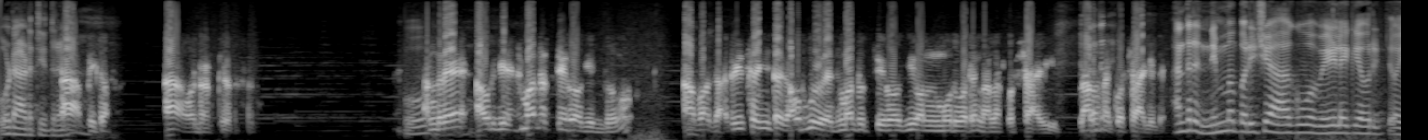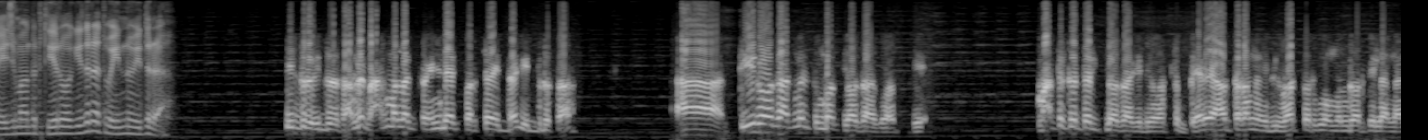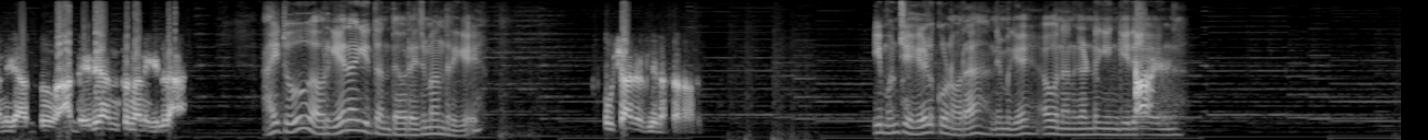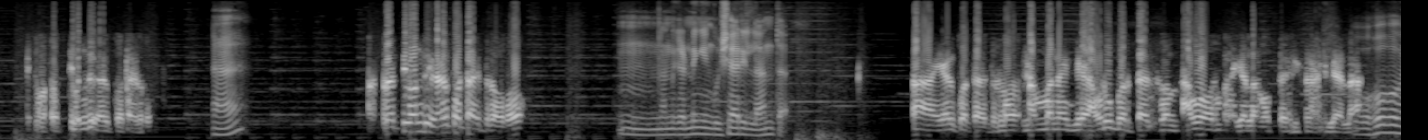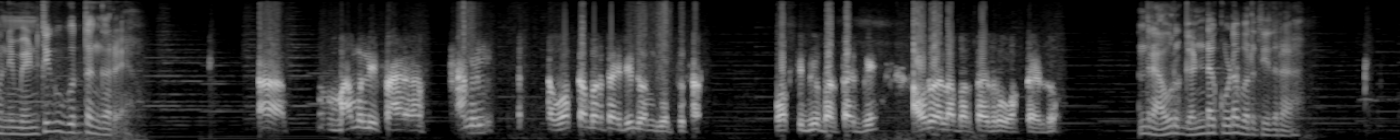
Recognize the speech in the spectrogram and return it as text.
ಓಡಾಡ್ತಿದ್ರ? ಹಾ ಪಿಕಪ್ ಹಾ ಓಡಾಡ್ತೀವಿ ಸರ್. ಅಂದ್ರೆ ಅವ್ರಿಗೆ ಯಜಮಾನ ತೀರೋಗಿದ್ದು ಅವಾಗ ರೀಸೆಂಟ್ ಆಗಿ ಅವ್ರಿಗೂ ಯಜಮಾನ ಹೋಗಿ ಒಂದ್ ಮೂರುವರೆ ನಾಲ್ಕು ವರ್ಷ ಆಗಿದೆ ನಾಲ್ಕು ವರ್ಷ ಆಗಿದೆ. ಅಂದ್ರೆ ನಿಮ್ಮ ಪರಿಚಯ ಆಗುವ ವೇಳೆಗೆ ಅವ್ರಿಗೆ ಯಜಮಾನರು ತೀರೋಗಿದ್ರ ಅಥವಾ ಇನ್ನೂ ಇದ್ರ? ಇದ್ರು ಇದ್ರು. ಅಂದ್ರೆ ನಾರ್ಮಲ್ ಆಗಿ ಫ್ರೆಂಡ್ ಆಗಿ ಪರಿಚಯ ಇದ್ದಾಗ ಇದ್ರು ಸರ್. ಆ ತೀರೋಗಾದ್ಮೇಲೆ ತುಂಬಾ ಕ್ಲೋಸ್ ಆಗೋದ್ವಿ ಮಾತುಕತೆ ಕ್ಲೋಸ್ ಆಗಿದೀವಿ ಅಷ್ಟು ಬೇರೆ ಯಾವ ತರನು ಇವತ್ತವರೆಗೂ ಮುಂದುವರ್ದಿಲ್ಲ. ನನಗೆ ಅದು ಆ ಧೈರ್ಯ ಅಂತೂ ನನಗಿಲ್ಲ. ಆಯ್ತು ಅವ್ರಿಗೆ ಏನಾಗಿತ್ತಂತೆ ಅವ್ರ ಯಜಮಾನ್ರಿಗೆ? ಹುಷಾರಿರ್ಲಿಲ್ಲ ಸರ್ ಅವ್ರು. ಈ ಮುಂಚೆ ಹೇಳ್ಕೊಳೋರಾ ನಿಮಗೆ? ಓ ನನ್ನ ಗಂಡಗೆ ಹಿಂಗಿದೆ ಹಾ. ಹಿಂಗ? ಪ್ರತಿಯೊಂದು ಹೇಳ್ಕೊತಾ ಇದ್ರು. ಆ ಪ್ರತಿಯೊಂದು ಹೇಳ್ಕೊತಾ ಇದ್ರು ಅವರು. ಹ್ಮ್ ನನ್ನ ಗಂಡಂಗೆ ಹಿಂಗೆ ಹುಷಾರಿಲ್ಲ ಅಂತ. ಹಾ ಹೇಳ್ಕೊತಾ ಇದ್ರು. ನಮ್ಮ ಮನೆಗೆ ಅವರು ಬರ್ತಾ ಇದ್ರು ನಾವು ಅವ್ರ ಮನೆಗೆಲ್ಲ ಹೋಗ್ತಾ ಇದ್ವಿ ಓಹೋ ನಿಮ್ಮ ಹೆಂಡತಿಗೂ ಗೊತ್ತಂಗಾರೆ? ಹಾ ಮಾಮೂಲಿ ಫ್ಯಾಮಿಲಿ ಹೋಗ್ತಾ ಬರ್ತಾ ಇದ್ದಿದ್ದು ಒಂದು ಗೊತ್ತು ಸರ್. ಹೋಗ್ತಿದ್ವಿ ಬರ್ತಾ ಇದ್ವಿ. ಅವರು ಎಲ್ಲ ಬರ್ತಾ ಇದ್ರು ಹೋಗ್ತಾ ಇದ್ರು. ಅಂದ್ರೆ ಅವ್ರ ಗಂಡ ಕೂಡ ಬರ್ತಿದ್ರ?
